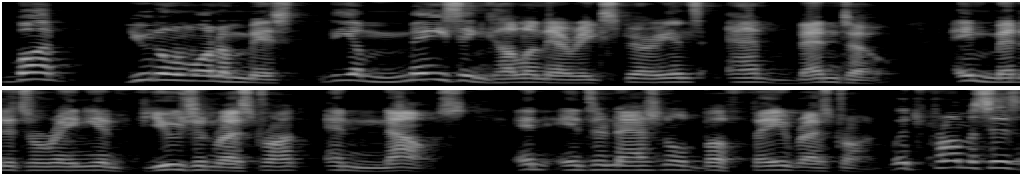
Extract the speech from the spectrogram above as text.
But you don't want to miss the amazing culinary experience at Vento, a Mediterranean fusion restaurant and Naus, an international buffet restaurant which promises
